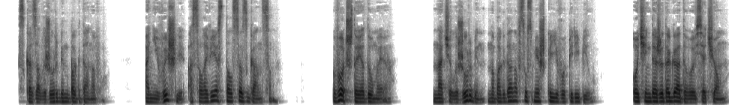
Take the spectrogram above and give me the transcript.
— сказал Журбин Богданову. Они вышли, а Соловей остался с Гансом. «Вот что я думаю», — начал Журбин, но Богданов с усмешкой его перебил. «Очень даже догадываюсь о чем.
